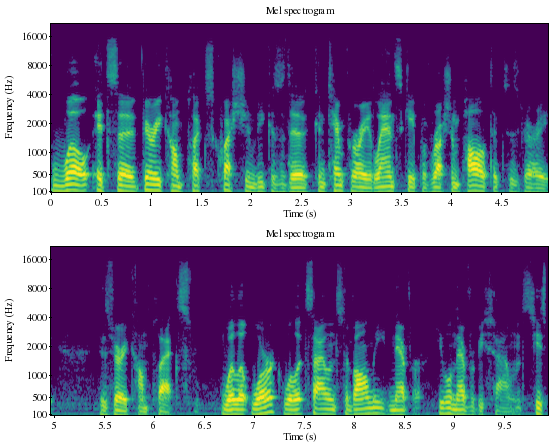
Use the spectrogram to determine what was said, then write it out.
Well, it's a very complex question because the contemporary landscape of Russian politics is very is very complex. Will it work? Will it silence Navalny? Never. He will never be silenced. He's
